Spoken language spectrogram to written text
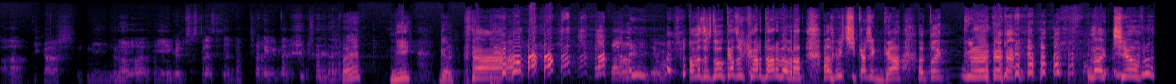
А, ти кажеш, ни, Но и като се спре се направихме. Кое? Ни... Гър. Ама защо го казваш хардар, бе, брат? Аз мисля, че ще каже га, а той... No, chill, бро.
